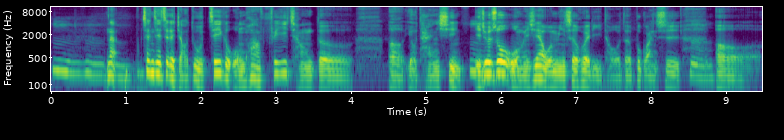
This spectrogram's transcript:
嗯嗯。那站在这个角度，这个文化非常的呃有弹性，也就是说，我们现在文明社会里头的，不管是呃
